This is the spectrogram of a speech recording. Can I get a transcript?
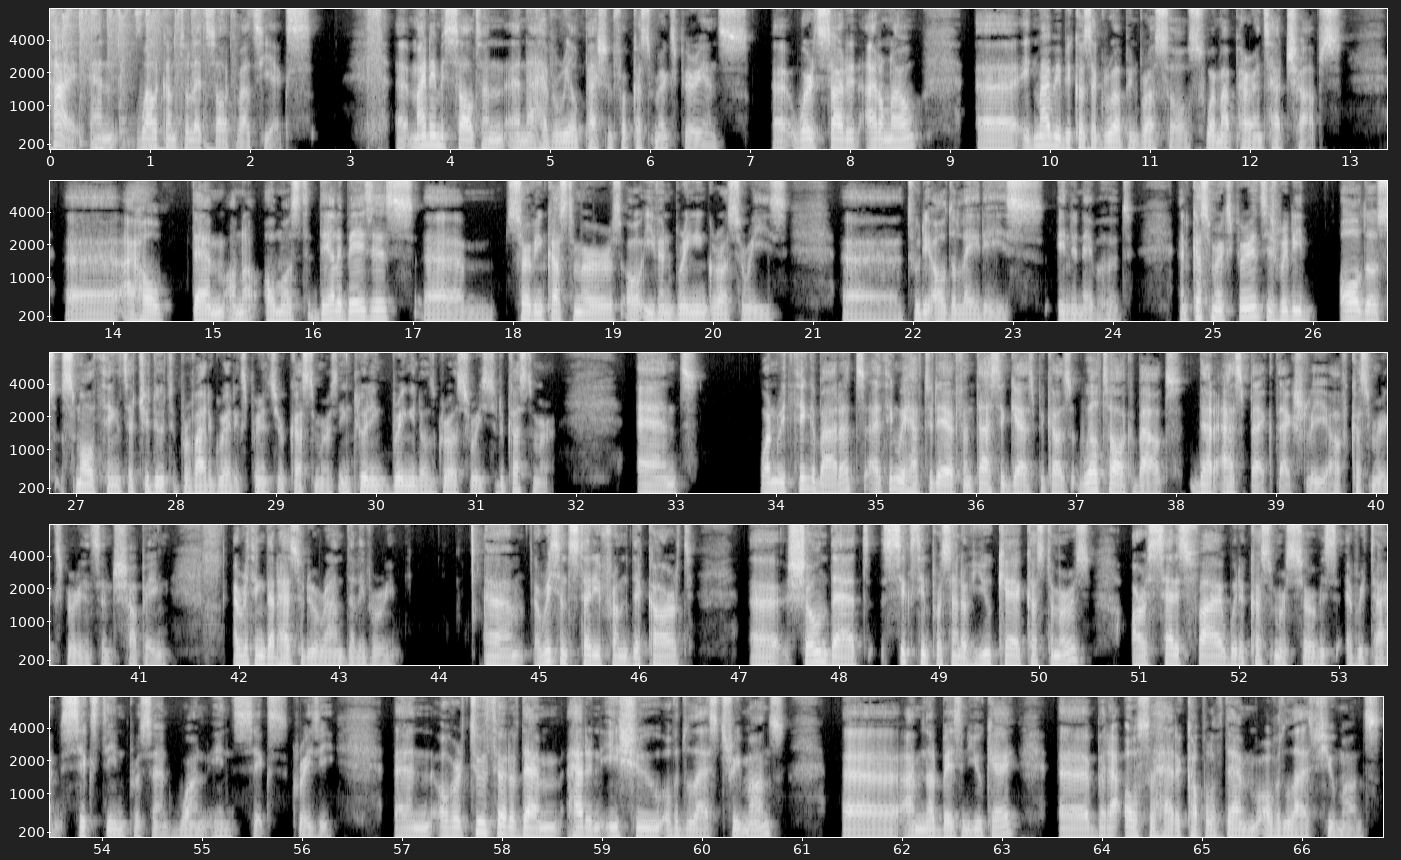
Hi, and welcome to Let's Talk About CX. Uh, my name is Sultan, and I have a real passion for customer experience. Uh, where it started, I don't know. Uh, it might be because I grew up in Brussels, where my parents had shops. Uh, I hope them on an almost daily basis, um, serving customers or even bringing groceries uh, to the older ladies in the neighborhood. And customer experience is really all those small things that you do to provide a great experience to your customers, including bringing those groceries to the customer. And when we think about it, I think we have today a fantastic guest because we'll talk about that aspect actually of customer experience and shopping, everything that has to do around delivery. Um, a recent study from Descartes uh, shown that 16% of UK customers are satisfied with a customer service every time. 16%, one in six. Crazy. And over two thirds of them had an issue over the last three months. Uh, I'm not based in the UK, uh, but I also had a couple of them over the last few months.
